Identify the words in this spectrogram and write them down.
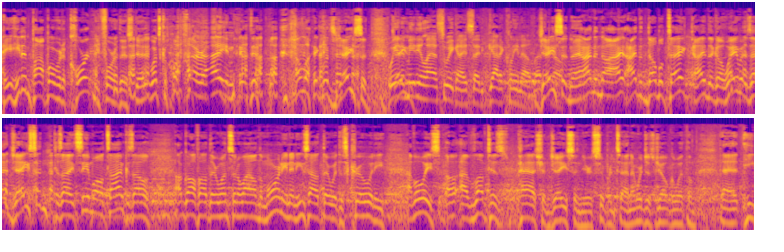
he, he didn't pop over to court before this, did he? What's going on? right. I'm like, what's Jason? We had a meeting last week, and I said, "Got to clean up." Let's Jason, go. man, I didn't know. I, I had to double take. I had to go. Wait is that Jason? Because I see him all the time. Because I'll I'll golf out there once in a while in the morning, and he's out there with his crew. And he, I've always uh, I've loved his passion. Jason, your superintendent. We're just joking with him that he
